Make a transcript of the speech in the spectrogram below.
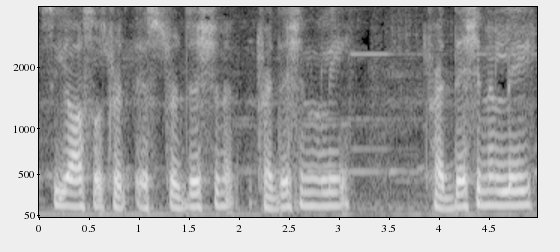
See also tra- is tradition traditionally traditionally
